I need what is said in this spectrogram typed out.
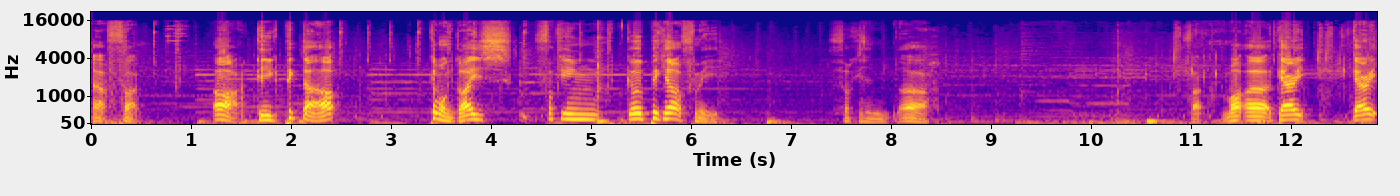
Oh, fuck. Oh, can you pick that up? Come on, guys. Fucking go pick it up for me. Fucking, ah. Fuck. Mar uh, Gary. Gary.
